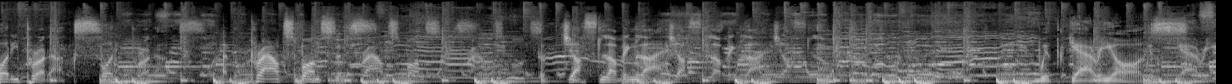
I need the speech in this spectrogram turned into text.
Bodi Products. Bodi Products. And proud sponsors. Proud sponsors. Of Just Loving Life. Just Loving Life. Just Loving Life. With Gary Oz. Gary Oz.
